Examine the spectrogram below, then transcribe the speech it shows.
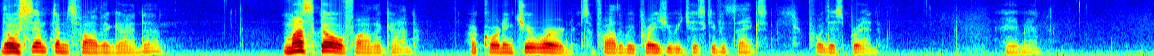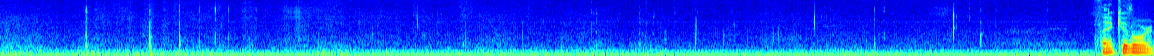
those symptoms, Father God, uh, must go, Father God, according to your word. So, Father, we praise you. We just give you thanks for this bread. Amen. Thank you, Lord.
